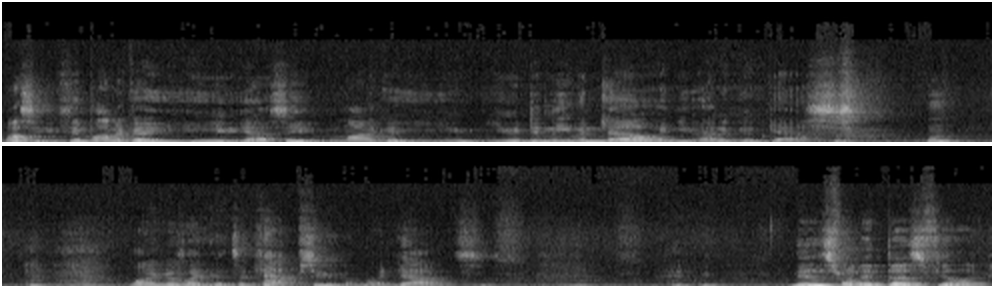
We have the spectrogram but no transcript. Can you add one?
Oh, see, see, Monica, you, yeah, see, Monica, you, you didn't even know, and you had a good guess. Monica's like, it's a cap suit. I'm like, yeah. It's, this one, it does feel like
